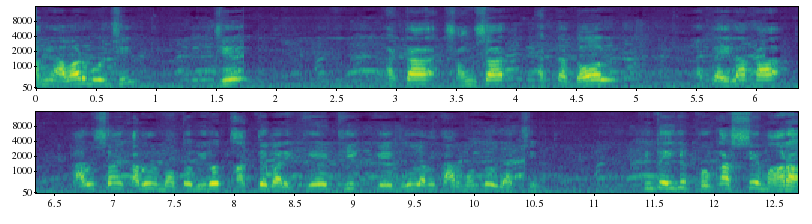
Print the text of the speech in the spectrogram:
আমি আবার বলছি যে একটা সংসার একটা দল, একটা এলাকা কারোর সঙ্গে কারোর মতবিরোধ থাকতে পারে, কে ঠিক, কে ভুল, আমি তার মধ্যেও যাচ্ছি না। কিন্তু এই যে প্রকাশ্যে মারা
